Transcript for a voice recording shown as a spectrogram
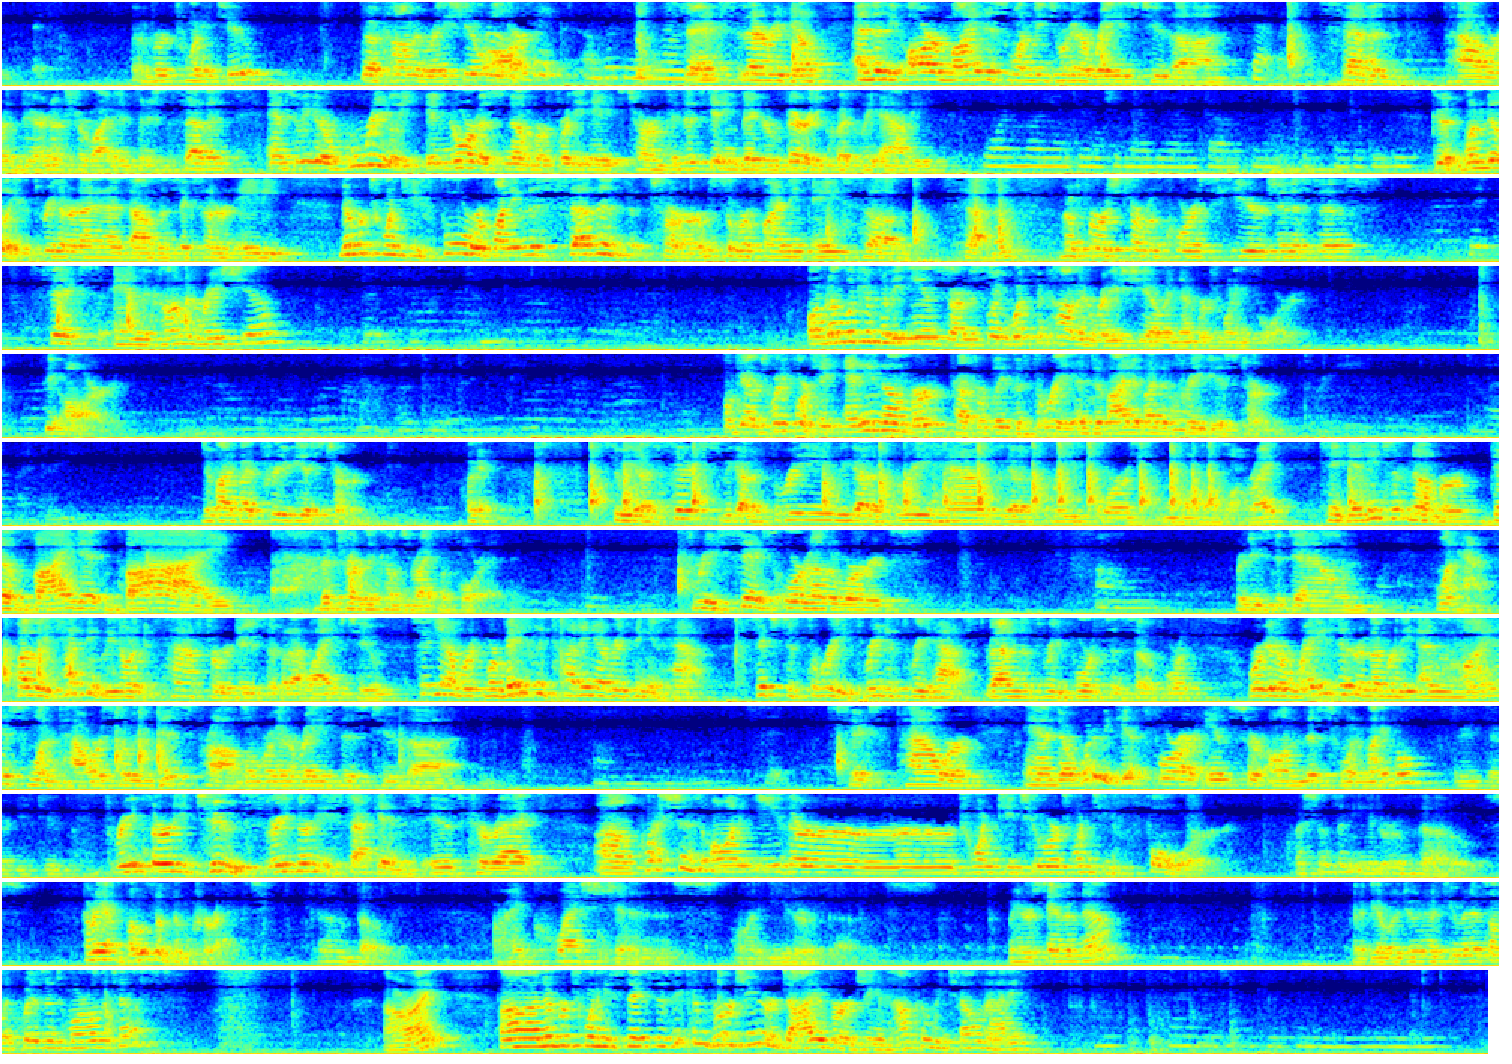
Number 22? The common ratio, Oh, r. six. I was looking at the 6, there we go. And then the r minus 1 means we're going to raise to the one. Seven. seventh power there. Not sure why I didn't finish the 7. And so we get a really enormous number for the eighth term because it's getting bigger very quickly, Abby. One million three hundred ninety-nine thousand six hundred eighty. Good. 1,399,680. Number 24, we're finding the seventh term, so we're finding a sub 7. The first term, of course, here, Genesis Six, 6, and the common ratio. Oh, I'm not looking for the answer, I'm just looking, what's the common ratio in number 24? The R. yeah, about three sixteenths. Okay, on 24, take any number, preferably the 3, and divide it by the previous term. Three, divide by three. Divide by previous term. Okay, so we got a 6, we got a 3, we got a 3 halves, we got a 3 fourths, blah, blah, blah, right? Take any number, divide it by the term that comes right before it. 3 6, or in other words, Um, reduce it down one half. By the way, technically you don't even have to reduce it, but I like to. So yeah, we're, we're basically cutting everything in half. 6 to 3, 3 to 3 halves, down to 3 fourths, and so forth. We're going to raise it, remember, the n minus 1 power. So in this problem, we're going to raise this to the sixth power. And uh, what do we get for our answer on this one, Michael? 332. 332, 330 seconds is correct. Um, questions on either 22 or 24? Questions on either of those? How many got both of them correct? Good on both. All right, questions on either of those? We understand them now? Going to be able to do it in a few minutes on the quiz and tomorrow on the test? All right. Uh, number 26, is it converging or diverging? And how can we tell, Maddie?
